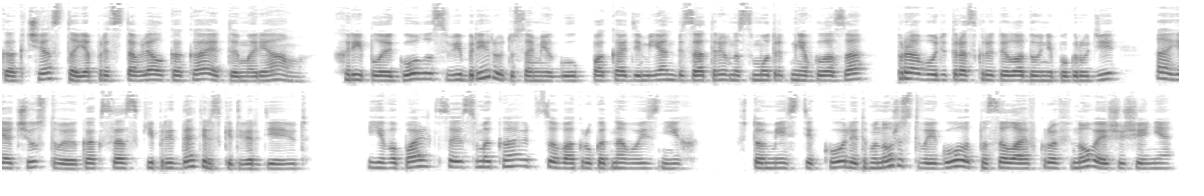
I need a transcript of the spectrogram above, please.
Как часто я представлял, какая ты, Мариам. Хриплый голос вибрирует у самих губ, пока Демьян безотрывно смотрит мне в глаза, проводит раскрытой ладони по груди, а я чувствую, как соски предательски твердеют. Его пальцы смыкаются вокруг одного из них. В том месте колет множество иголок, посылая в кровь новые ощущения,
